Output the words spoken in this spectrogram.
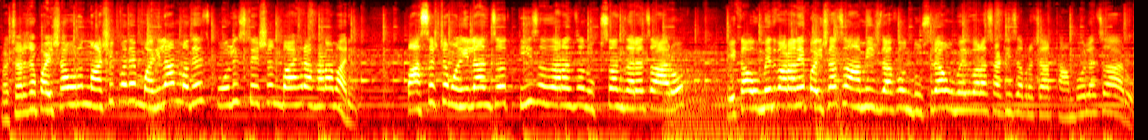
प्रचाराच्या पैशावरून नाशिकमध्ये महिलांमध्येच पोलीस स्टेशन बाहेर हाणामारी. पासष्ट महिलांचं तीस हजारांचं नुकसान झाल्याचा आरोप. एका उमेदवाराने पैशाचं आमिष दाखवून दुसऱ्या उमेदवारासाठीचा प्रचार थांबवल्याचा आरोप.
